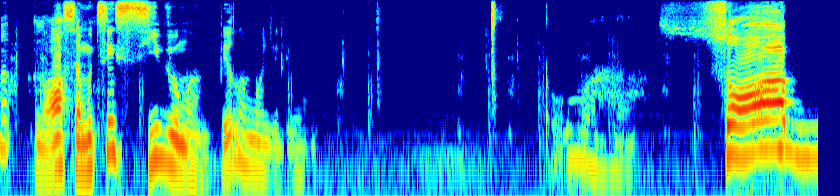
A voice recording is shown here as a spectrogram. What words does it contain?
Ah, nossa, é muito sensível, mano. Pelo amor de Deus. Porra. Sobe!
